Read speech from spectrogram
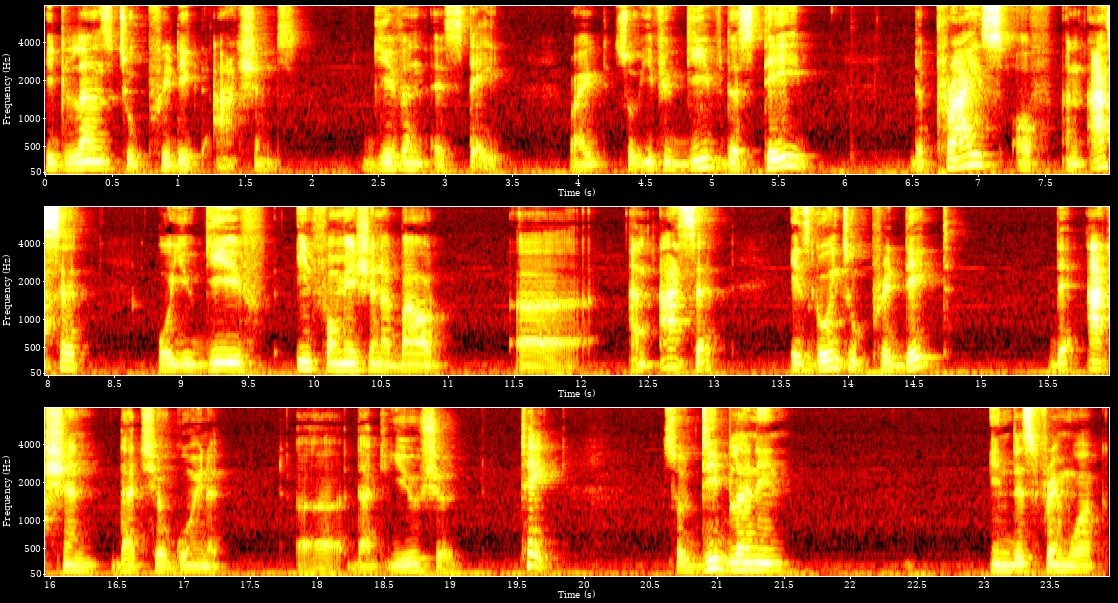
It learns to predict actions given a state, right? So if you give the state the price of an asset, or you give information about uh, an asset is going to predict the action that you're going to uh, that you should take. So deep learning in this framework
